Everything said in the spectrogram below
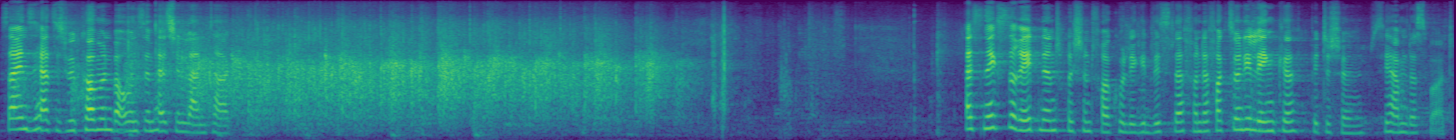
Seien Sie herzlich willkommen bei uns im Hessischen Landtag. Als nächste Rednerin spricht Frau Kollegin Wissler von der Fraktion DIE LINKE. Bitte schön, Sie haben das Wort.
